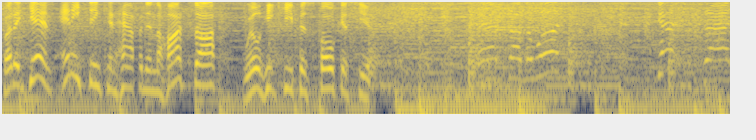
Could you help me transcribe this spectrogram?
But again, anything can happen in the hot saw. Will he keep his focus here? Hands on the wood. Get set.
